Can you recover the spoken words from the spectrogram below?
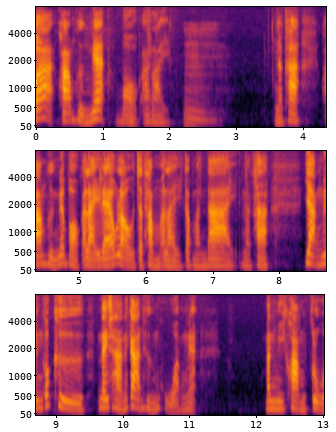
ว่าความหึงเนี่ยบอกอะไรอืมนะคะ ความหึงเนี่ยบอกอะไรแล้วเราจะทำอะไรกับมันได้นะคะ อย่างหนึ่งก็คือในสถานการณ์หึงหวงเนี่ย มันมีความกลัว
